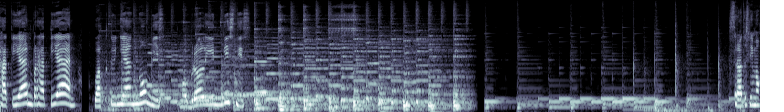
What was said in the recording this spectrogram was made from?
Perhatian, perhatian. Waktunya ngobis, ngobrolin bisnis. ...105,6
